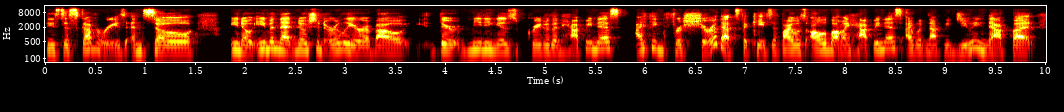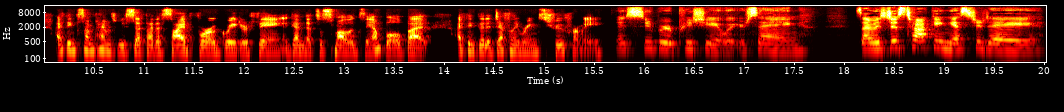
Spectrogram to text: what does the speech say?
these discoveries. And so you know even that notion earlier about their meeting is greater than happiness i think for sure that's the case. If i was all about my happiness i would not be doing that. But i think sometimes we set that aside for a greater thing. Again that's a small example but i think that it definitely rings true for me. I super appreciate what you're saying. So I was just talking yesterday.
